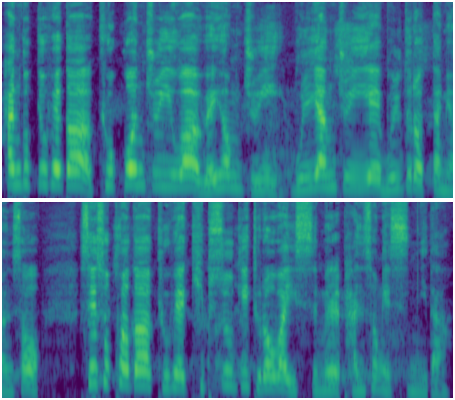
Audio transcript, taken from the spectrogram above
한국 교회가 교권주의와 외형주의, 물량주의에 물들었다면서 세속화가 교회 깊숙이 들어와 있음을 반성했습니다.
